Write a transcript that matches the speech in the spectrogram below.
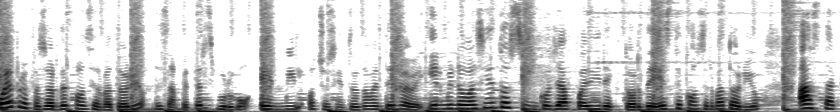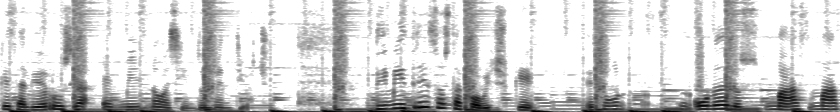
Fue profesor del Conservatorio de San Petersburgo en 1899 y en 1905 ya fue director de este conservatorio hasta que salió de Rusia en 1928. Dmitri Sostakovich, que es uno de los más, más,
